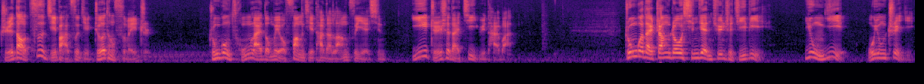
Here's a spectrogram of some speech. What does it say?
直到自己把自己折腾死为止。中共从来都没有放弃他的狼子野心，一直是在觊觎台湾。中国在漳州新建军事基地，用意毋庸置疑，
